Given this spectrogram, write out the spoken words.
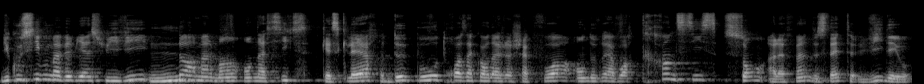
Du coup, si vous m'avez bien suivi, normalement on a 6 caisses claires, 2 pots, 3 accordages à chaque fois. On devrait avoir 36 sons à la fin de cette vidéo.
